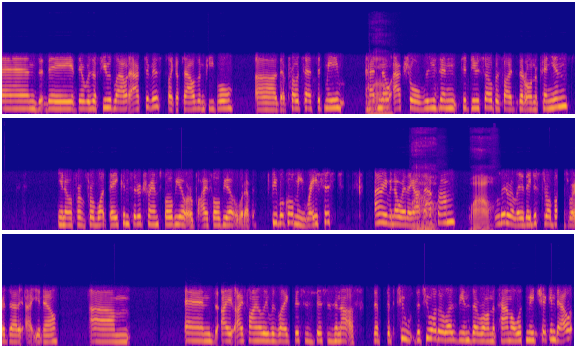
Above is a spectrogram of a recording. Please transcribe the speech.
and they there was a few loud activists, like a thousand people, uh, that protested me. Had Wow. no actual reason to do so besides their own opinions. You know, for for what they consider transphobia or biphobia or whatever. People call me racist. I don't even know where they got that from. Wow. Literally, they just throw buzzwords at it, at you know. Um, and I, I finally was like, this is this is enough. The the two the two other lesbians that were on the panel with me chickened out,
